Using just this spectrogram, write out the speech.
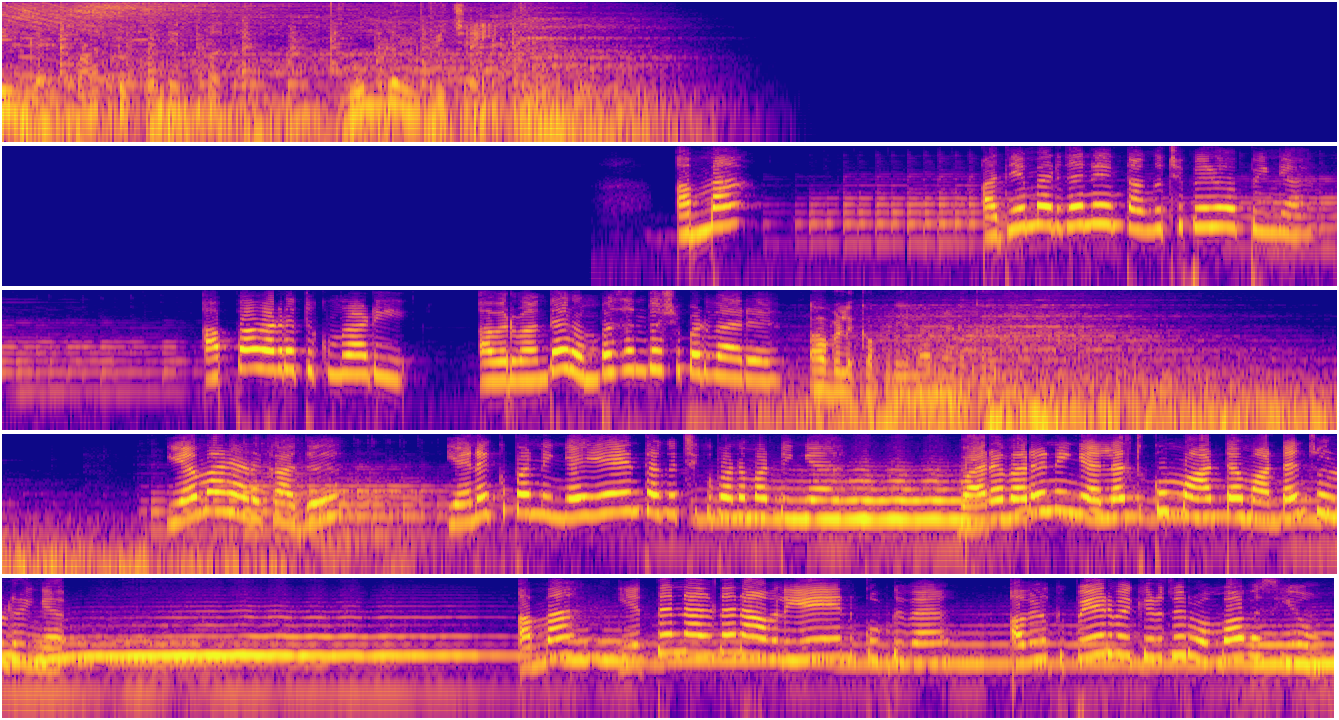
நீங்கள் பார்த்துக் கொண்டிருப்பது உங்கள் விஜய். அம்மா அதே மாதிரி தானே என் தங்கச்சி பேரும் வைப்பீங்க? அப்பா வர்றதுக்கு முன்னாடி அவர் வந்தா ரொம்ப சந்தோஷப்படுவாரு. அவளுக்கு அப்படியெல்லாம் நடக்காது. ஏமா நடக்காது? எனக்கு பண்ணீங்க ஏன் தங்கச்சிக்கு பண்ண மாட்டீங்க? வர வர நீங்க எல்லாத்துக்கும் மாட்ட மாட்டேன்னு சொல்றீங்க. அம்மா நாள் தான் அவளை ஏன் கூப்பிடுவேன் அவளுக்கு பேர் வைக்கிறது ரொம்ப அவசியம்.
